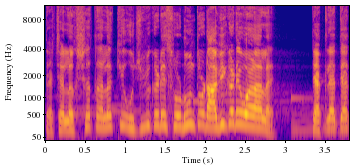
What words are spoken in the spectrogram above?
त्याच्या लक्षात आलं की उजवीकडे सोडून तो डावीकडे वळालाय. त्यातल्या त्यात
